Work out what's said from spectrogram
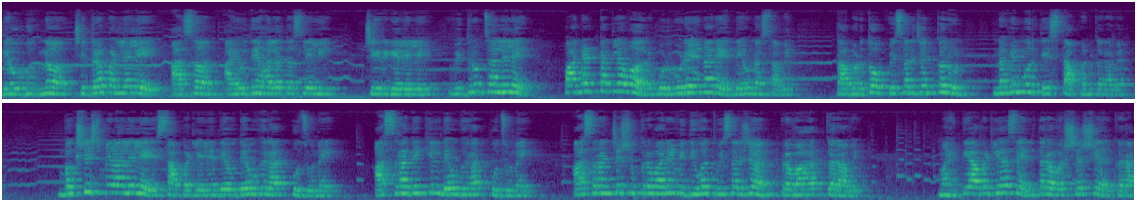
देवभग्न छिद्र पडलेले आसन आयुधे हलत असलेली चीर गेलेले विद्रूप झालेले पाण्यात टाकल्यावर बुडबुडे येणारे देव नसावेत. ताबडतोब विसर्जन करून नवीन मूर्ती स्थापन कराव्यात. बक्षीस मिळालेले सापडलेले देव देवघरात पूजू नये. आसरा देखील देवघरात पूजू नये. आसरांचे शुक्रवारी विधिवत विसर्जन प्रवाहात करावे. माहिती आवडली असेल तर अवश्य शेअर करा.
